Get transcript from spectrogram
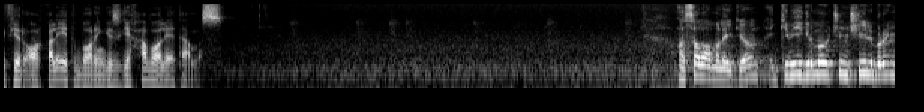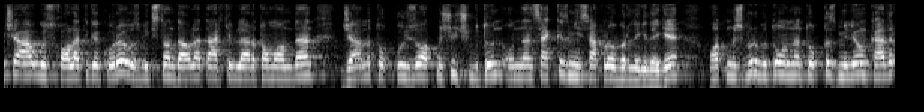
efir orqali e'tiboringizga havola etamiz. Assalomu alaykum. 2023 yil 1 avgust holatiga ko'ra o'zbekiston davlat arxivlari tomonidan jami 963,8 ming saqlov birligidagi 61,9 million kadr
